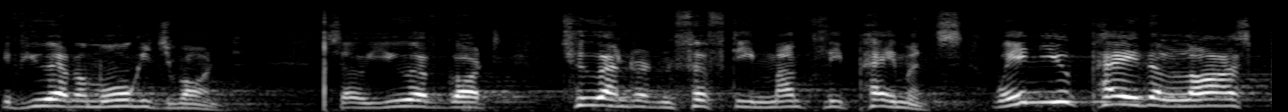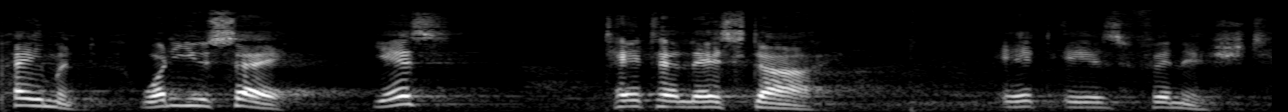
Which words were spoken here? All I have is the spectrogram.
If you have a mortgage bond, so you have got 250 monthly payments. When you pay the last payment, what do you say? Yes? Tetelestai. It is finished.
